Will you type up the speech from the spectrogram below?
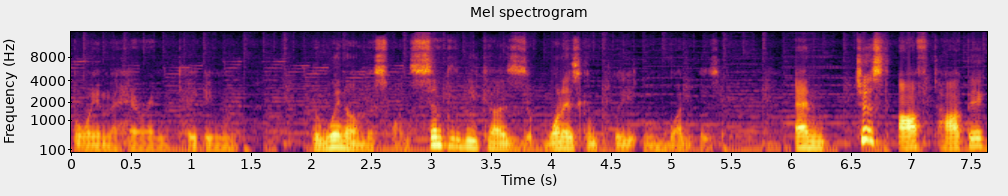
Boy and the Heron taking the win on this one, simply because one is complete and one isn't. And just off topic,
